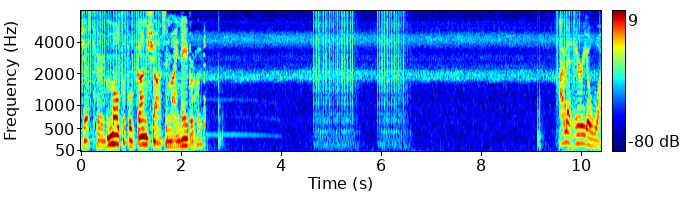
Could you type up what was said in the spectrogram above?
just heard multiple gunshots in my neighborhood. I'm at Area 1.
